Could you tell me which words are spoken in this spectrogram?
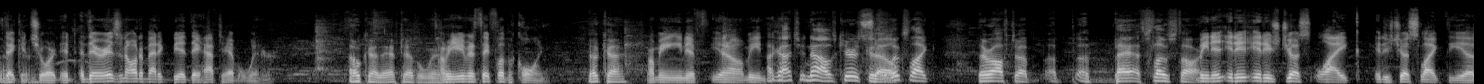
They can shorten it. There is an automatic bid. They have to have a winner. Okay, they have to have a win. I mean, even if they flip a coin. okay, I mean, if you know, I mean, I got you. No, I was curious because So- it looks like they're off to a, a, a bad, slow start. I mean, it, it, it is just like it is just like the uh,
